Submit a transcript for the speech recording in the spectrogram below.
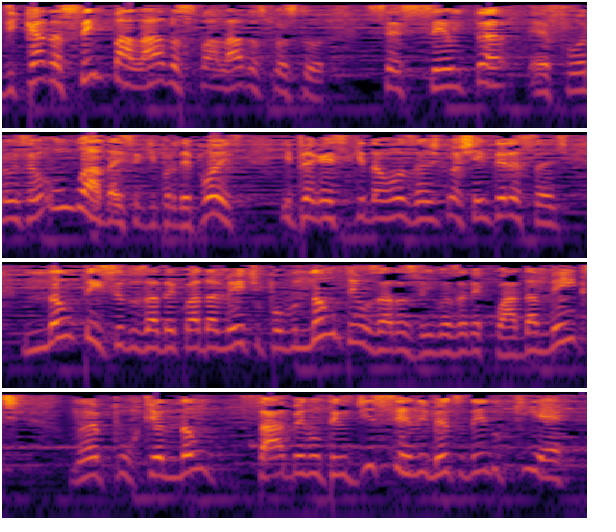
de cada 100 palavras faladas, pastor, 60 é, foram. Vamos guardar isso aqui para depois e pegar isso aqui da Rosângela que eu achei interessante. Não tem sido usado adequadamente, o povo não tem usado as línguas adequadamente, não é porque não sabe, não tem discernimento nem do que é.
